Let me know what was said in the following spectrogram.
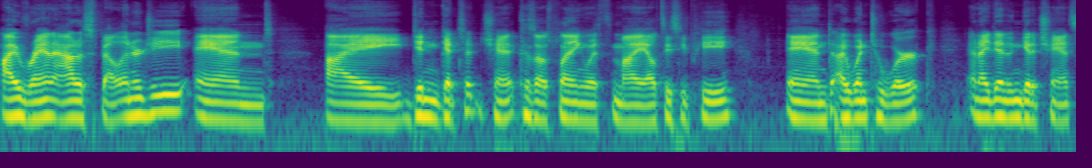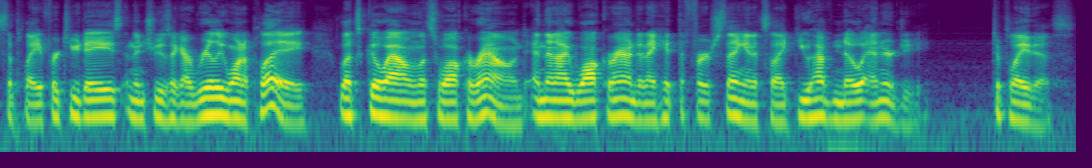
I ran out of spell energy and I didn't get to chance because I was playing with my LTCP and I went to work and I didn't get a chance to play for two days. And then she was like, I really want to play. Let's go out and let's walk around. And then I walk around and I hit the first thing and it's like, you have no energy to play this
